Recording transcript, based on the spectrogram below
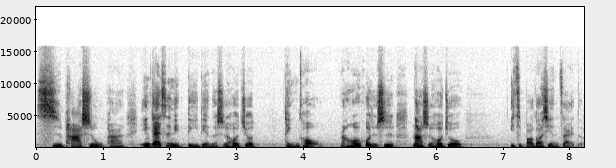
十趴十五趴，应该是你低点的时候就停扣，然后或者是那时候就一直报到现在的。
